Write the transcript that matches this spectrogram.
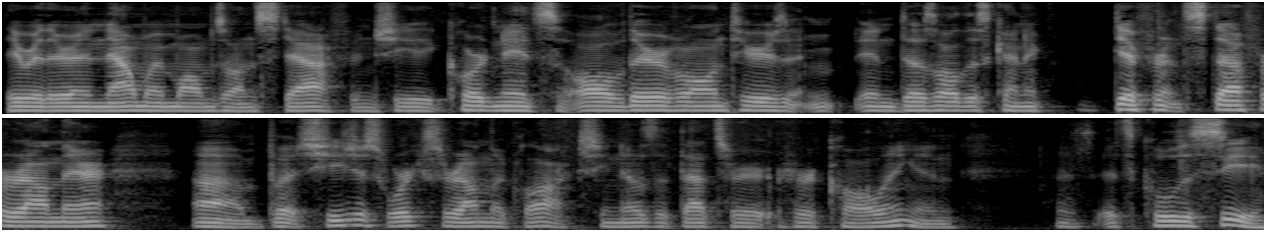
they were there, and now my mom's on staff, and she coordinates all of their volunteers and, and does all this kind of different stuff around there. Um, but she just works around the clock. She knows that that's her her calling, and it's, it's cool to see.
